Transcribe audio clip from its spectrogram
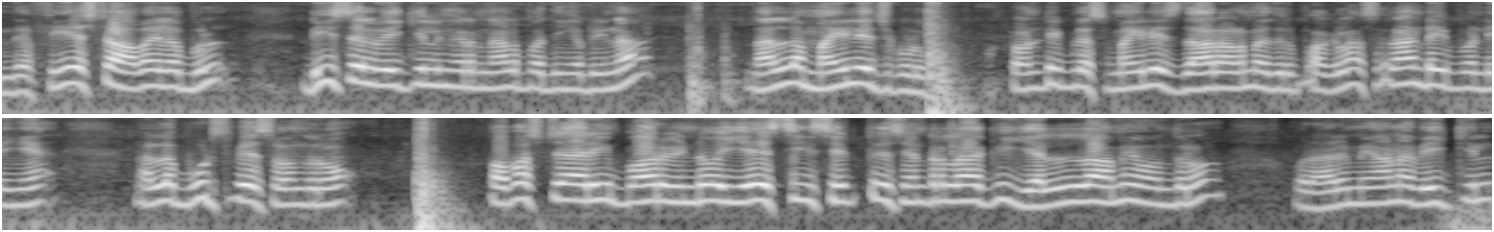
இந்த ஃபியஸ்டா அவைலபிள் டீசல் வெஹிக்கிளுங்கிறதுனால பார்த்தீங்க அப்படின்னா நல்ல மைலேஜ் கொடுக்கும். டுவெண்ட்டி ப்ளஸ் மைலேஜ் தாராளமாக எதிர்பார்க்கலாம். செடான் டைப் பண்ணிங்க நல்ல பூட் ஸ்பேஸ் வந்துடும் power steering power window AC set central lock எல்லாமே வந்துடும் ஒரு அருமையான வெஹிக்கிள்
